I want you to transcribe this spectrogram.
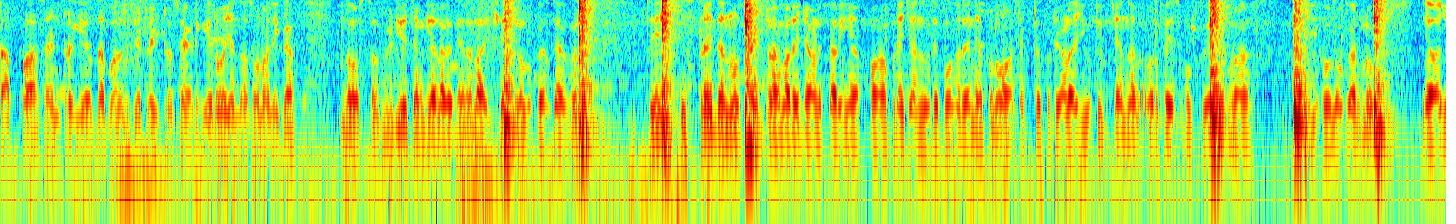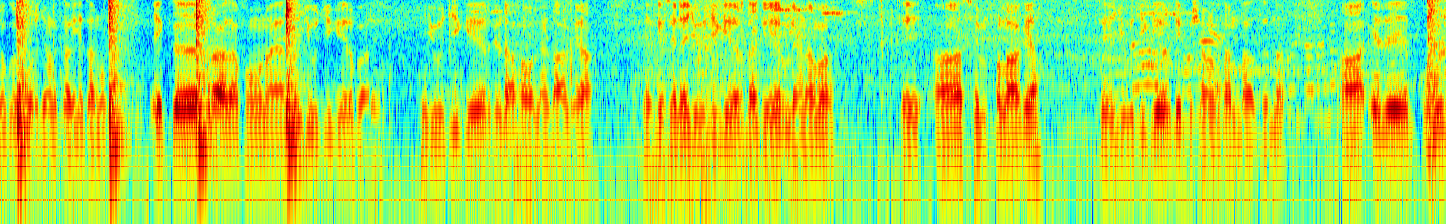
ਟਾਪਾ ਸੈਂਟਰ ਗੇਅਰ ਦਾ ਬਦਲ ਕੇ ਟਰੈਕਟਰ ਸਾਈਡ ਗੇਅਰ ਹੋ ਜਾਂਦਾ ਸੋਨਾਲੀਕਾ। ਦੋਸਤੋ ਵੀਡੀਓ ਚੰਗੀਆਂ ਲੱਗਦੀਆਂ ਤਾਂ ਲਾਈਕ ਸ਼ੇਅਰ ਜ਼ਰੂਰ ਕਰ ਦਿਆ ਕਰੋ। ਤੇ ਇਸ ਤਰ੍ਹਾਂ ਹੀ ਤੁਹਾਨੂੰ ਟਰੈਕਟਰਾਂ ਬਾਰੇ ਜਾਣਕਾਰੀਆਂ ਆਪਾਂ ਆਪਣੇ ਚੈਨਲ ਤੇ ਪਾਉਂਦੇ ਰਹਿੰਦੇ ਹਾਂ। Bhalwan tractor Patiala YouTube channel ਔਰ Facebook ਪੇਜ ਆਪਣਾ ਜੀ ਫੋਲੋ ਕਰ ਲਓ। ਤੇ ਆ ਜਾਓ, ਕੋਈ ਹੋਰ ਜਾਣਕਾਰੀ ਹੈ ਤੁਹਾਨੂੰ। ਇੱਕ ਭਰਾ ਦਾ ਫੋਨ ਆਇਆ ਸੀ ਯੂਜੀ ਗੇਅਰ ਬਾਰੇ। ਯੂਜੀ ਗੇਅਰ ਜਿਹੜਾ ਹੌਲੈਂਡ ਆ ਗਿਆ, ਇਹ ਕਿਸੇ ਨੇ ਯੂਜੀ ਗੇਅਰ ਦਾ ਗੇਅਰ ਲੈਣਾ ਵਾ, ਤੇ ਆ ਸਿੰਪਲ ਆ ਗਿਆ, ਤੇ ਯੂਜੀ ਗੇਅਰ ਦੀ ਪਛਾਣ ਤੁਹਾਨੂੰ ਦੱਸ ਦਿੰਦਾ ਆ ਇਹਦੇ ਪੋਲ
